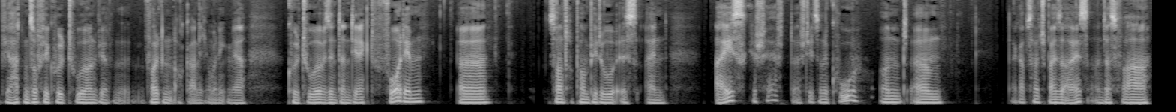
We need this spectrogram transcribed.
wir hatten so viel Kultur und wir wollten auch gar nicht unbedingt mehr Kultur. Wir sind dann direkt vor dem äh, Centre Pompidou ist ein Eisgeschäft. Da steht so eine Kuh und ähm, da gab's halt Speiseeis und das war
